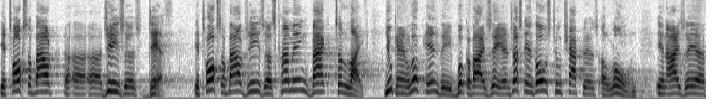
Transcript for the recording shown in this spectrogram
It talks about uh, uh, uh, Jesus' death. It talks about Jesus coming back to life. You can look in the book of Isaiah, and just in those two chapters alone, in Isaiah,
